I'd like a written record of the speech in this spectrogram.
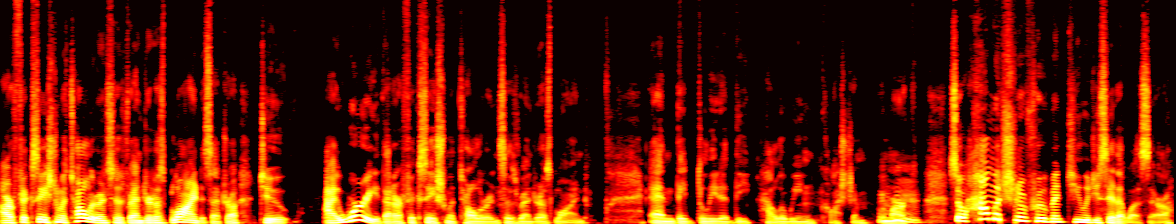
our fixation with tolerance has rendered us blind, etc., to I worry that our fixation with tolerance has rendered us blind. And they deleted the Halloween costume remark. Mm-hmm. So, how much an improvement do you would you say that was, Sarah?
